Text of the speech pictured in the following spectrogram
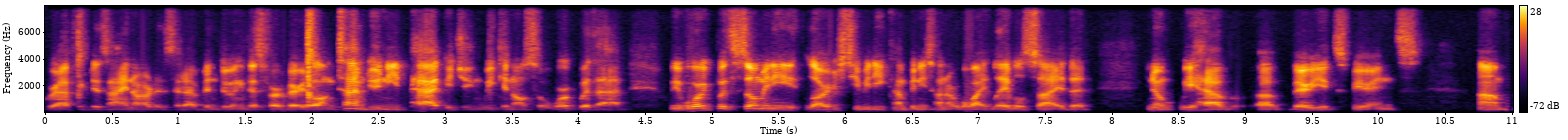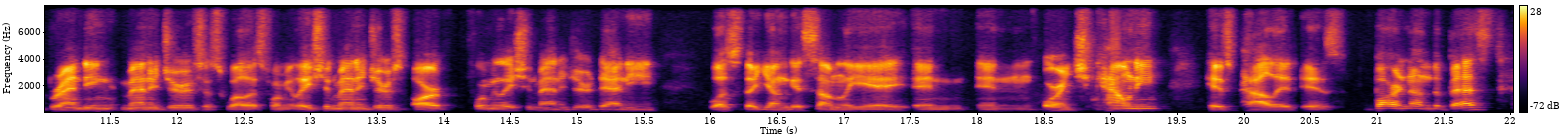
graphic design artists that have been doing this for a very long time. Do you need packaging? We can also work with that. We've worked with so many large CBD companies on our white label side that you know we have a very experienced um, branding managers as well as formulation managers. Our formulation manager, Danny, was the youngest sommelier in, in Orange County. His palate is bar none the best.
